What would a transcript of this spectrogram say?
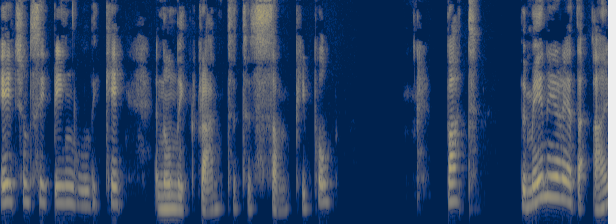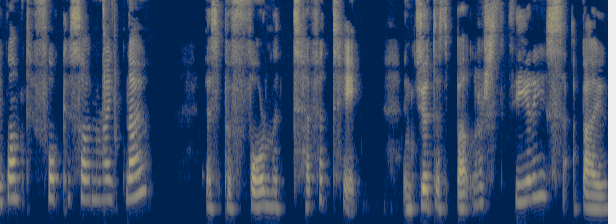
agency being leaky and only granted to some people. But the main area that I want to focus on right now is performativity and Judith Butler's theories about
